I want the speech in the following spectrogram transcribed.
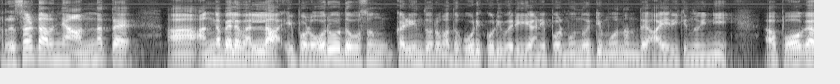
റിസൾട്ട് അറിഞ്ഞ അന്നത്തെ അംഗബലമല്ല. ഇപ്പോൾ ഓരോ ദിവസവും കഴിയും തോറും അത് കൂടിക്കൂടി വരികയാണ്. ഇപ്പോൾ മുന്നൂറ്റി മൂന്നെന്ത് ആയിരിക്കുന്നു ഇനി. പോക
